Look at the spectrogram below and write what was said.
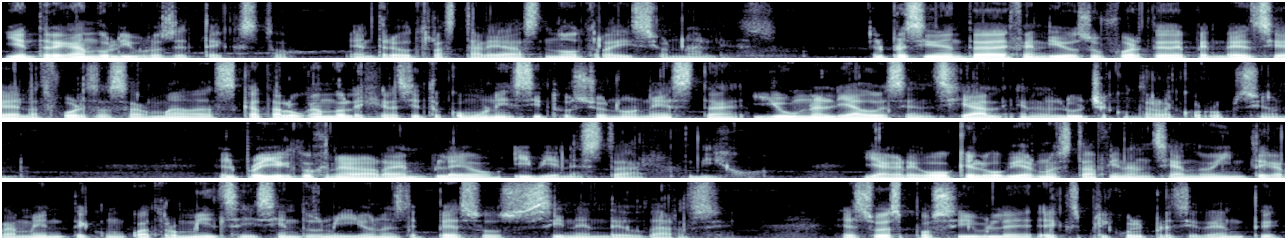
y entregando libros de texto, entre otras tareas no tradicionales. El presidente ha defendido su fuerte dependencia de las Fuerzas Armadas, catalogando al ejército como una institución honesta y un aliado esencial en la lucha contra la corrupción. El proyecto generará empleo y bienestar, dijo, y agregó que el gobierno está financiando íntegramente con 4.600 millones de pesos sin endeudarse. Eso es posible, explicó el presidente,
